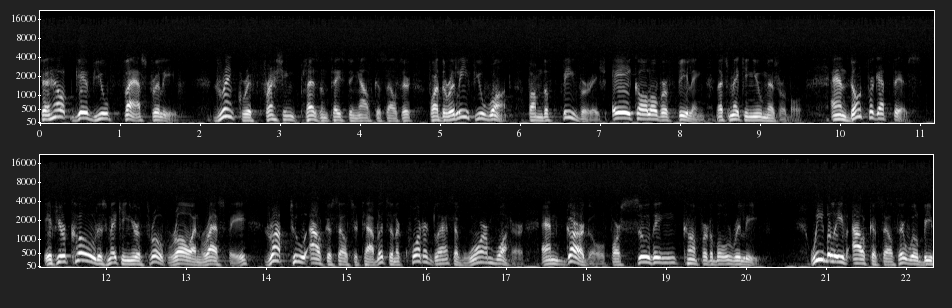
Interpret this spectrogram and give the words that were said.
to help give you fast relief. Drink refreshing, pleasant tasting Alka Seltzer for the relief you want from the feverish, ache all over feeling that's making you miserable. And don't forget this. If your cold is making your throat raw and raspy, drop two Alka Seltzer tablets in a quarter glass of warm water and gargle for soothing, comfortable relief. We believe Alka Seltzer will be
